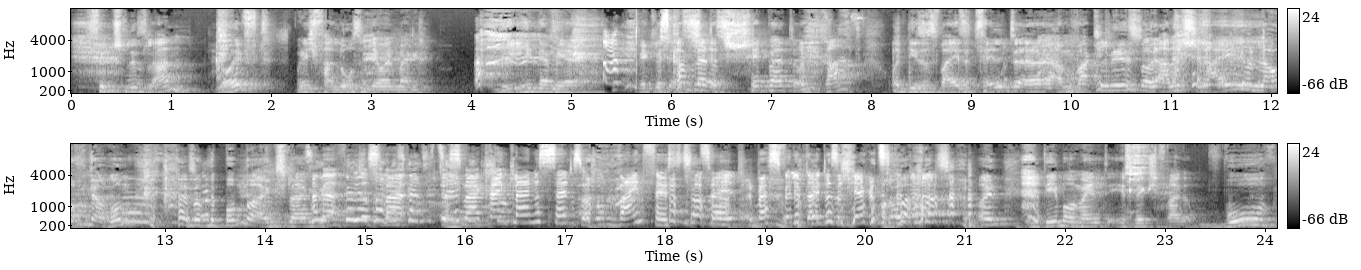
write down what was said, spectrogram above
fing Schlüssel an, läuft, und ich fahr los in dem Moment mal wie hinter mir wirklich es, es scheppert und kracht und dieses weiße Zelt äh, am Wackeln ist und alle schreien und laufen da rum, als ob eine Bombe eingeschlagen Aber wäre. das war, das war kein kleines Zelt, das war so ein Weinfestzelt, was Philipp dahinter sich hergezogen hat. Und in dem Moment ist wirklich die Frage, wo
